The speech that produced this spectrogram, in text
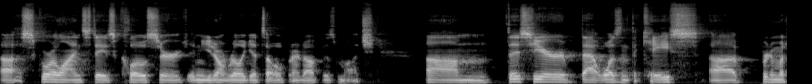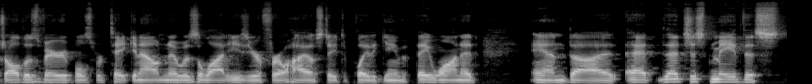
Uh, scoreline stays closer, and you don't really get to open it up as much. Um, this year, that wasn't the case. Uh, pretty much all those variables were taken out, and it was a lot easier for Ohio State to play the game that they wanted. And uh, at, that just made this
